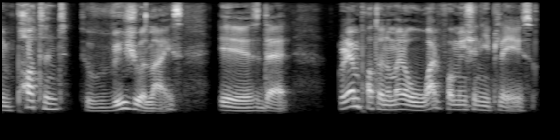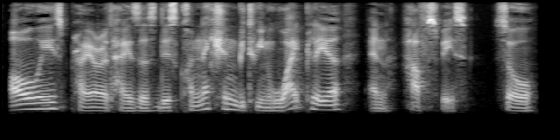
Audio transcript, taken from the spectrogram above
important to visualize is that Graham Potter, no matter what formation he plays, always prioritizes this connection between wide player and half space. So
